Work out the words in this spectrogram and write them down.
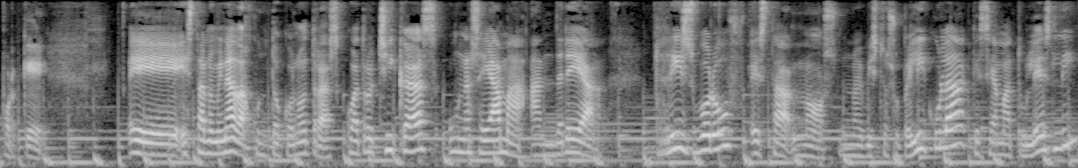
porque eh, está nominada junto con otras cuatro chicas. Una se llama Andrea Risborough, esta no, no he visto su película, que se llama Tu Leslie.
